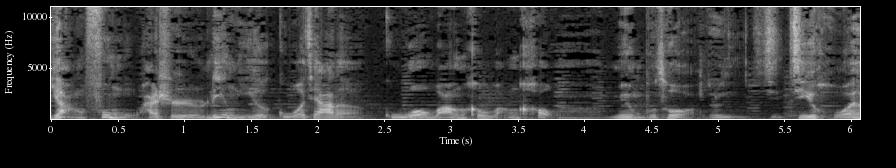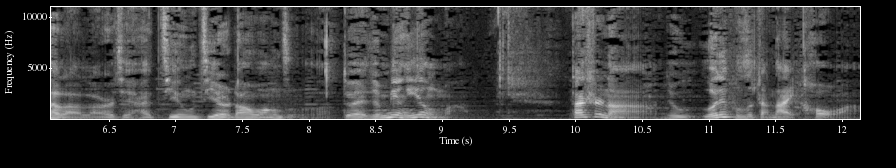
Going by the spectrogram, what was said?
养父母还是另一个国家的国王和王后。啊命不错，就既既活下来了，而且还接接着当王子。对，就命硬嘛。但是呢，就俄狄浦斯长大以后啊，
